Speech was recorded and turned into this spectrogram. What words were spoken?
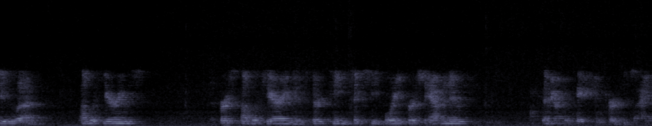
to uh, public hearings. The first public hearing is 1360 41st Avenue. It's an application for design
